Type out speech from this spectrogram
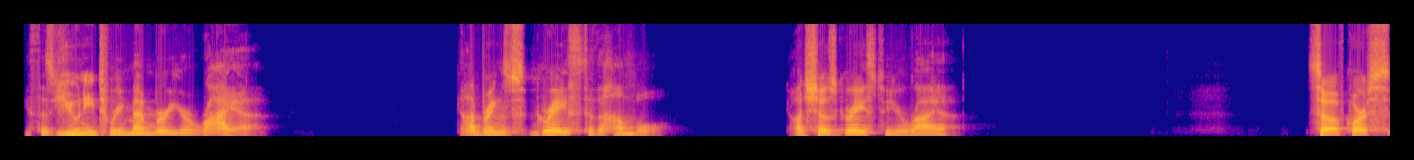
He says, You need to remember Uriah. God brings grace to the humble. God shows grace to Uriah. So, of course,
